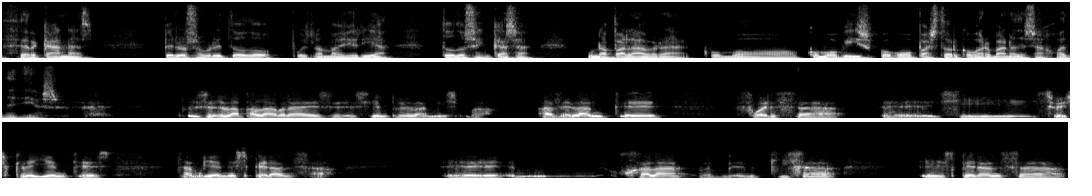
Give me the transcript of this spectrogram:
cercanas, pero sobre todo, pues la mayoría, todos en casa. Una palabra como, como obispo, como pastor, como hermano de San Juan de Dios. Pues la palabra es siempre la misma. Adelante, fuerza, eh, si sois creyentes, también esperanza. Eh, ojalá, quizá esperanza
